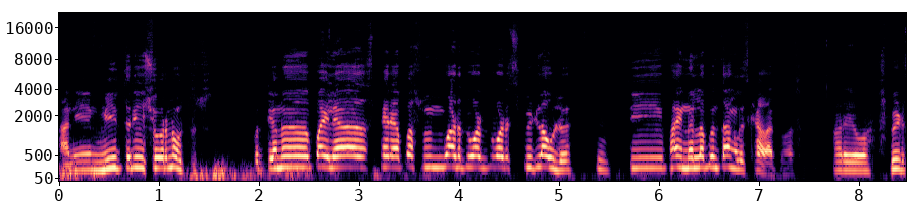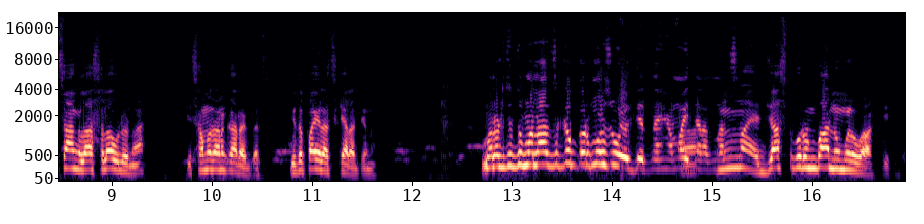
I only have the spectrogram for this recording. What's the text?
आणि मी तरी शुअर नव्हतोच पण त्यानं पहिल्या फेऱ्यापासून वाढत वाढत वाढत स्पीड लावलं. ती फायनलला पण चांगलंच खेळा तो असं अरे स्पीड चांगलं असं लावलं ना ती समाधानकारकच तिथं पहिलाच केला त्यानं मला वाटतं तुम्हाला आज गब्बर मोज ओळखत नाही ह्या मैदानात. नाही जास्त करून बानूमुळे वागते ती हा.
